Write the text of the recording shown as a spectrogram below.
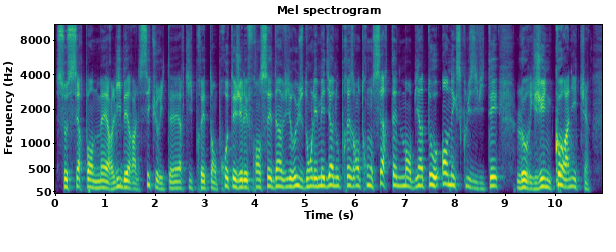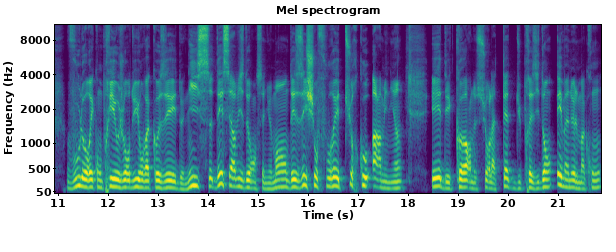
ce serpent de mer libéral sécuritaire qui prétend protéger les Français d'un virus dont les médias nous présenteront certainement bientôt en exclusivité l'origine coranique. Vous l'aurez compris, aujourd'hui on va causer de Nice, des services de renseignement, des échauffourées turco-arméniens et des cornes sur la tête du président Emmanuel Macron.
